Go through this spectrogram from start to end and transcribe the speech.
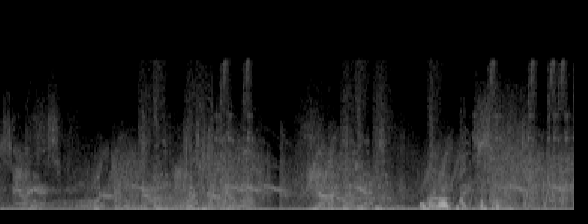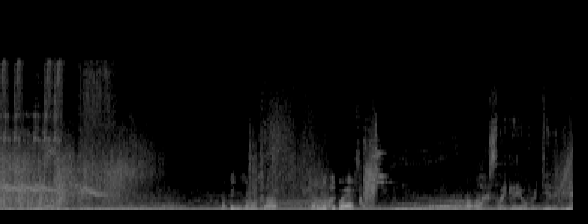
serious. Oh my god. So That thing's almost out. Gotta make it last. Uh oh. Looks like I overdid it.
